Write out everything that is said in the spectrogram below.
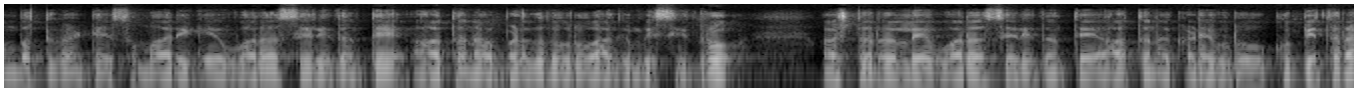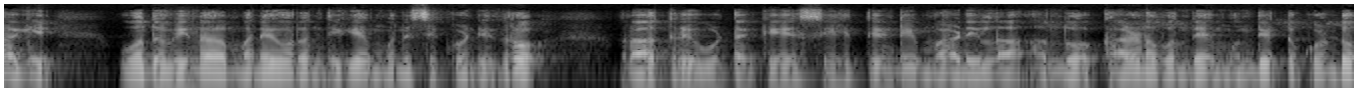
ಒಂಬತ್ತು ಗಂಟೆ ಸುಮಾರಿಗೆ ವರ ಸೇರಿದಂತೆ ಆತನ ಬಳಗದವರು ಆಗಮಿಸಿದ್ರು. ಅಷ್ಟರಲ್ಲೇ ವರ ಸೇರಿದಂತೆ ಆತನ ಕಡೆಯವರು ಕುಪಿತರಾಗಿ ವಧುವಿನ ಮನೆಯವರೊಂದಿಗೆ ಮುನಿಸಿಕೊಂಡಿದ್ರು. ರಾತ್ರಿ ಊಟಕ್ಕೆ ಸಿಹಿ ತಿಂಡಿ ಮಾಡಿಲ್ಲ ಅನ್ನೋ ಕಾರಣವೊಂದೇ ಮುಂದಿಟ್ಟುಕೊಂಡು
